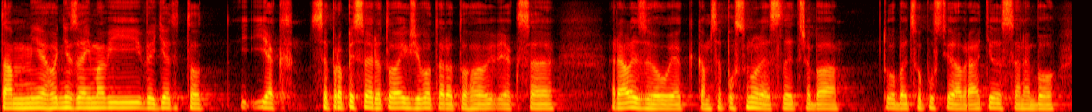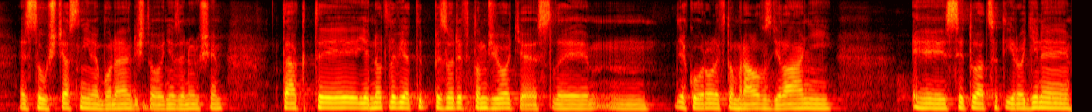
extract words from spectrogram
tam je hodně zajímavý vidět to, jak se propisuje do toho jejich života, do toho, jak se realizují, jak kam se posunuli, jestli třeba tu obec opustili a vrátili se, nebo jestli jsou šťastní nebo ne, když to hodně zjednoduším, tak ty jednotlivé epizody v tom životě, jestli mm, jakou roli v tom hrálo vzdělání, i situace té rodiny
